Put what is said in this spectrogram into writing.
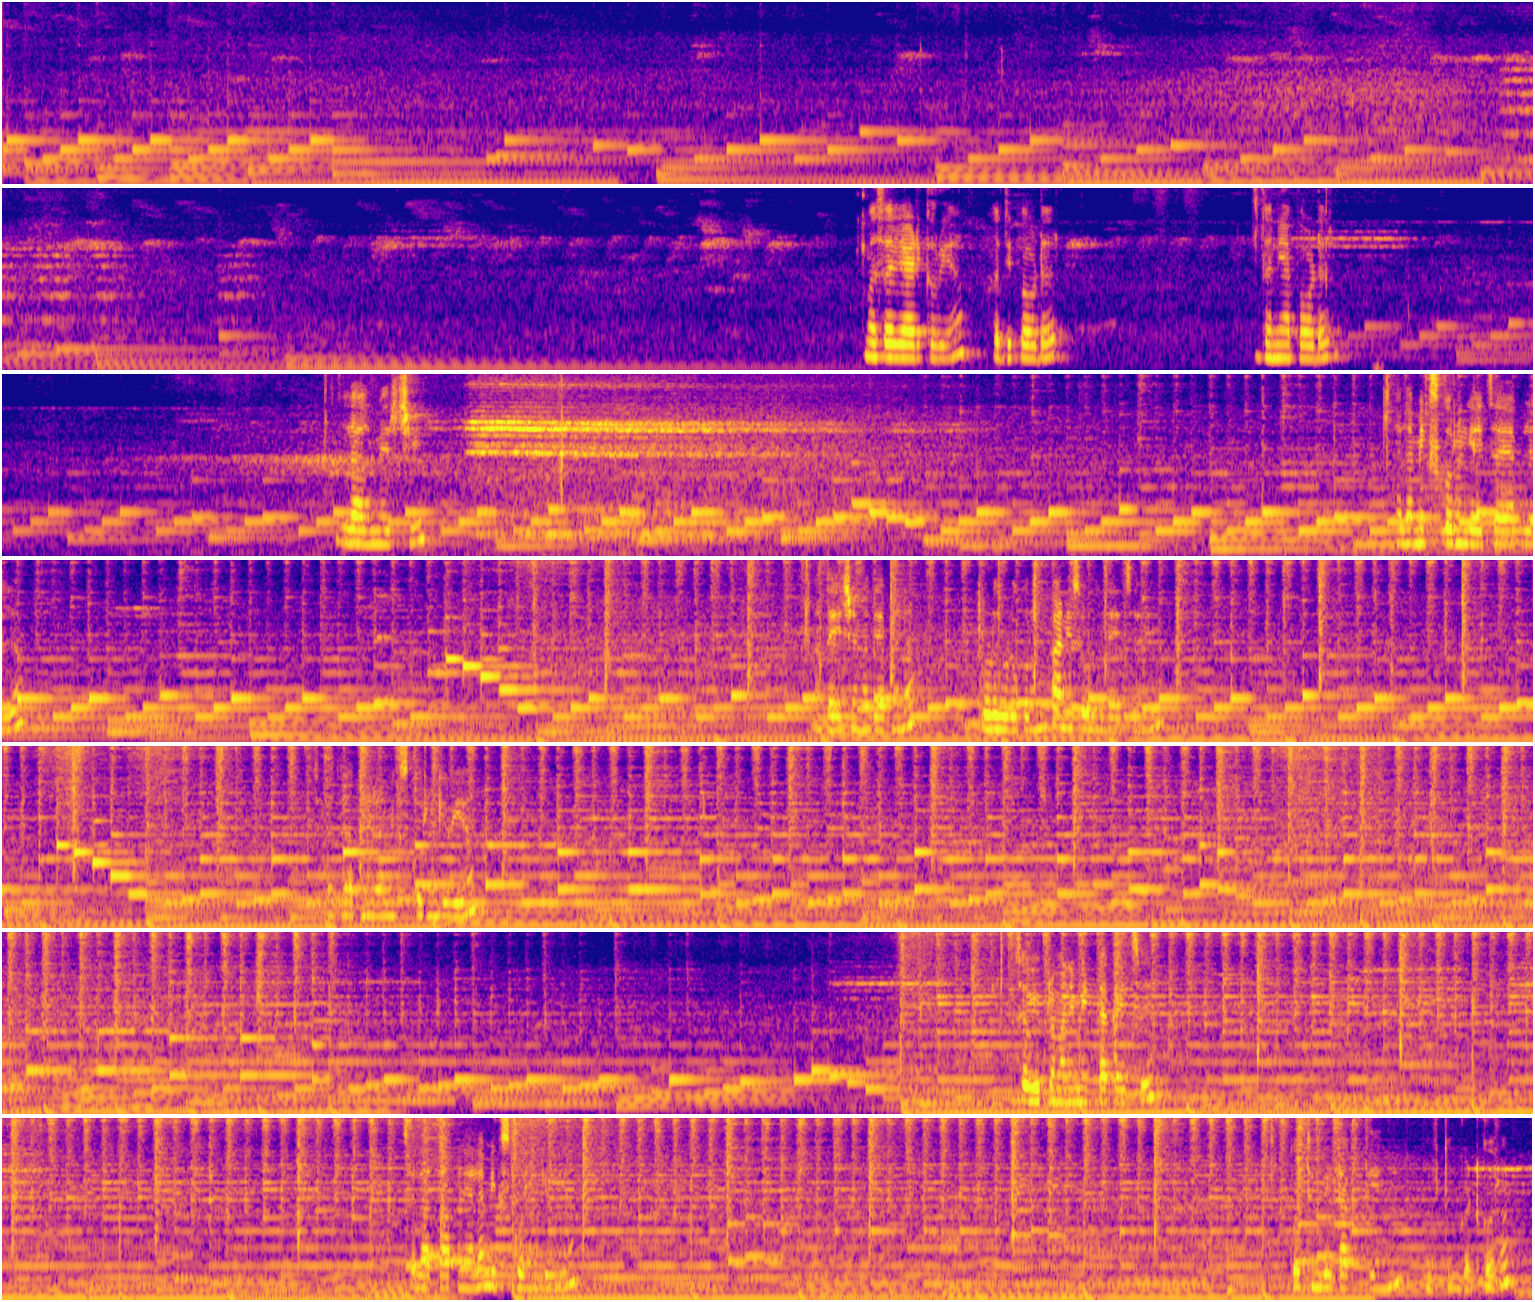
मसाले ॲड करूया. हळदी पावडर धनिया पावडर. लाल मिरची. याला मिक्स करून घ्यायचं आहे आपल्याला. आता याच्यामध्ये आपल्याला थोडं थोडं करून पाणी सोडून द्यायचं आहे. तर आपण याला मिक्स करून घेऊया. चवीप्रमाणे मीठ टाकायचे. चला आता आपण याला मिक्स करून घेऊया. कोथिंबीर टाकते मी उलटून कट करून.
